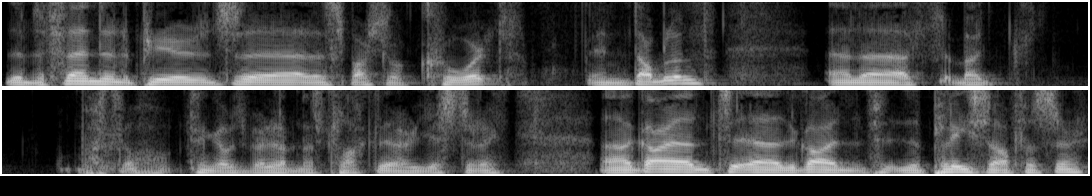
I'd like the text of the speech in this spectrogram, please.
The defendant appeared uh, at a special court in Dublin at uh, about I think it was about 11 o'clock there yesterday. Uh, guy, uh, the guy, the police officer,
